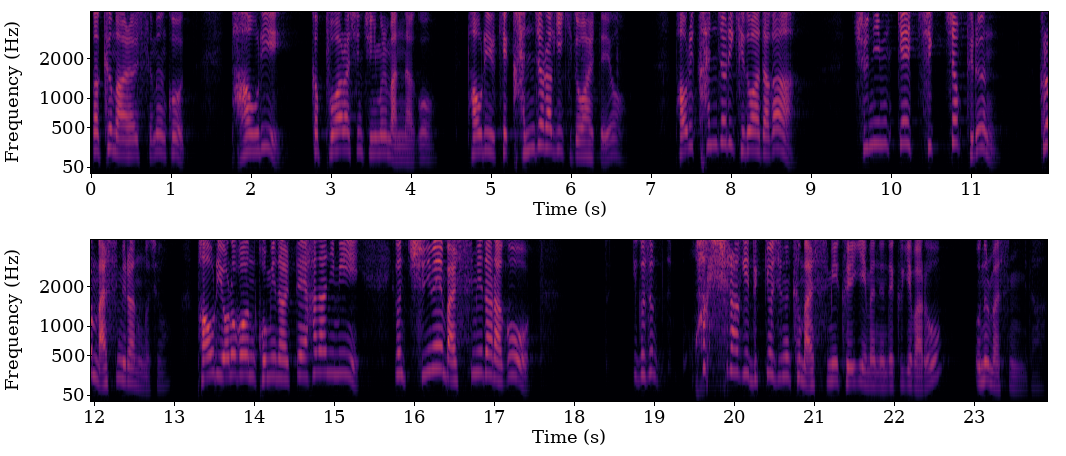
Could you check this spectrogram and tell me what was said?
그러니까 그 말씀은 곧 바울이 그러니까 부활하신 주님을 만나고 바울이 이렇게 간절하게 기도할 때요. 바울이 간절히 기도하다가 주님께 직접 들은 그런 말씀이라는 거죠. 바울이 여러 번 고민할 때 하나님이 이건 주님의 말씀이다라고 이것은 확실하게 느껴지는 그 말씀이 그에게 임했는데 그게 바로 오늘 말씀입니다.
